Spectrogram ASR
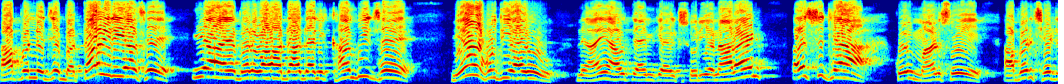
આપણને જે બતાવી રહ્યા છે, એ આ ભરવાળા દાદાની ખાંભી છે. ત્યાં સુધી આવ્યું ને અહીંયા આવતા એમ કે સૂર્યનારાયણ અસ્ત થયા. કોઈ માણસોએ આભડછેટ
